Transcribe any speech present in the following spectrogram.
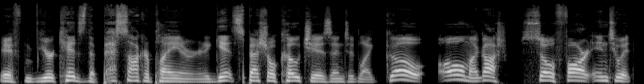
if your kid's the best soccer player to get special coaches and to like go, oh my gosh so far into it.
